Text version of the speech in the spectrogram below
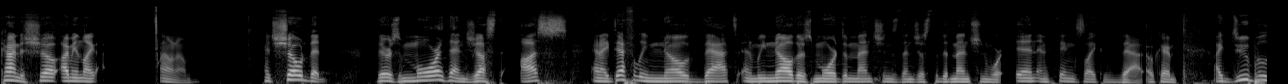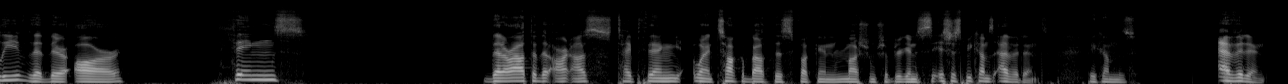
kind of show I mean like I don't know. It showed that there's more than just us. And I definitely know that. And we know there's more dimensions than just the dimension we're in and things like that. Okay. I do believe that there are things that are out there that aren't us type thing. When I talk about this fucking mushroom trip, you're going to see it just becomes evident. Becomes evident.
